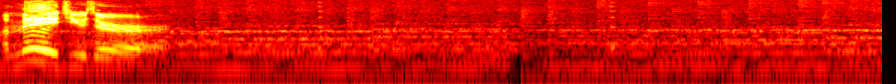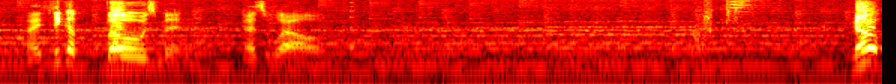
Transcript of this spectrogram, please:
A mage user! I think a bowsman as well. Nope.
